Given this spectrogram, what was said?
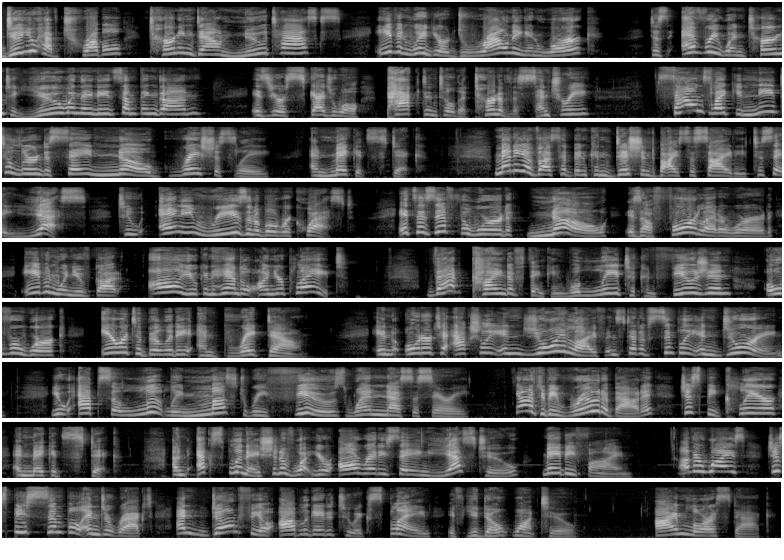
Do you have trouble turning down new tasks, even when you're drowning in work? Does everyone turn to you when they need something done? Is your schedule packed until the turn of the century? Sounds like you need to learn to say no graciously and make it stick. Many of us have been conditioned by society to say yes to any reasonable request. It's as if the word no is a four letter word, even when you've got all you can handle on your plate. That kind of thinking will lead to confusion, overwork, irritability, and breakdown. In order to actually enjoy life instead of simply enduring, you absolutely must refuse when necessary. You don't have to be rude about it, just be clear and make it stick. An explanation of what you're already saying yes to may be fine. Otherwise, just be simple and direct and don't feel obligated to explain if you don't want to. I'm Laura Stack.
